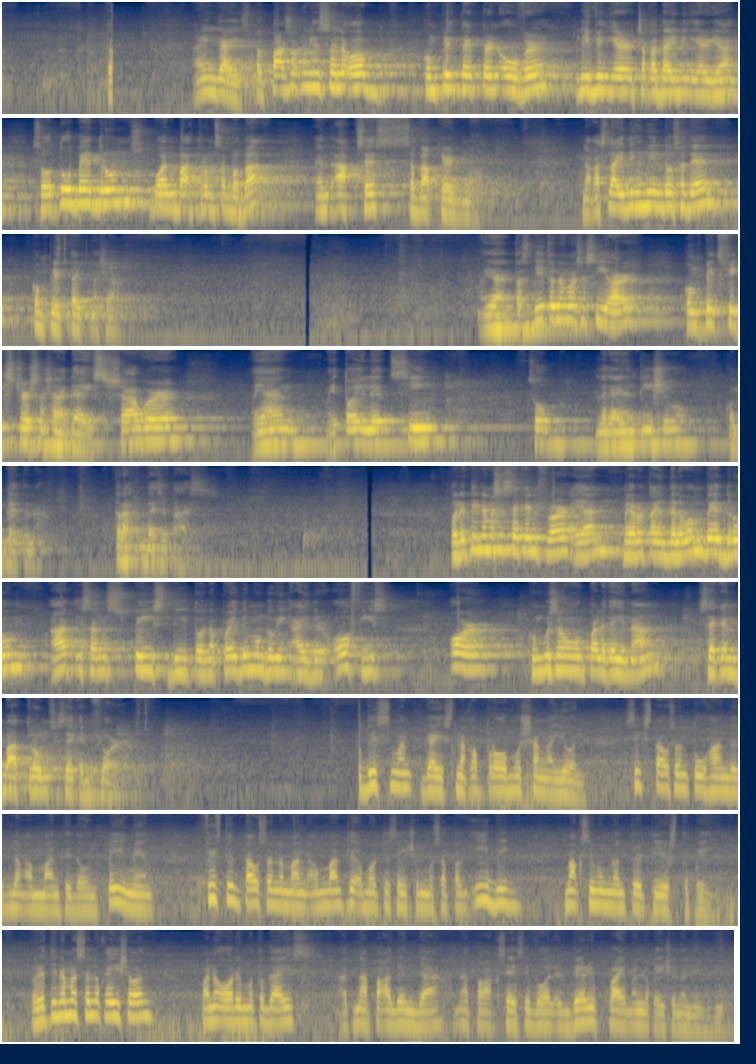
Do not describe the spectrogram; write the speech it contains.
Ayun guys, pagpasok nyo dito sa loob, complete type turnover, living area tsaka dining area. So two bedrooms, one bathroom sa baba, and access sa backyard mo. Naka-sliding windows na din, complete type na siya. Ayan, tas dito naman sa CR, complete fixtures na siya guys. Shower, ayan, may toilet, sink, so lagay ng tissue, kompleto na. Tara, tayo sa taas. Pagdating naman sa second floor, ayan, meron tayong dalawang bedroom at isang space dito na pwede mong gawing either office or kung gusto mo magpalagay ng second bathroom sa second floor. This month guys, naka-promo siya ngayon. 6,200 lang ang monthly down payment. 15,000 naman ang monthly amortization mo sa pag-ibig. Maximum ng 30 years to pay. Pagdating naman sa location, panoorin mo to guys. At napakaganda, napaka-accessible, and very prime ang location ng Linville.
